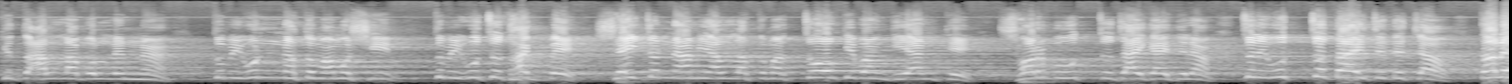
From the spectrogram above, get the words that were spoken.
কিন্তু আল্লাহ বললেন না, তুমি উন্নত মামসির তুমি উঁচু থাকবে। সেই জন্য আমি আল্লাহ তোমার চোখ এবং জ্ঞানকে সর্বোচ্চ জায়গায় দিলাম। যদি উচ্চতায় যেতে চাও, তাহলে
